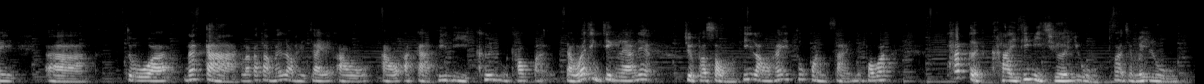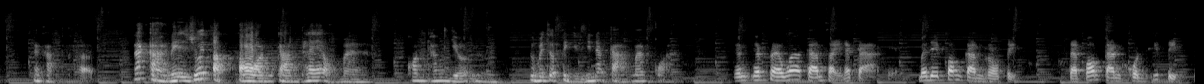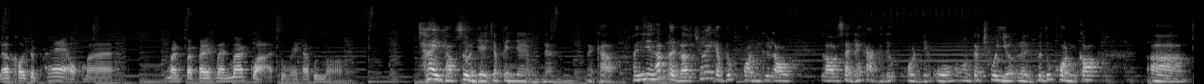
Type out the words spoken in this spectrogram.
ตัวหน้ากากแล้วก็ทำให้เราหายใจเอาเอาอากาศที่ดีขึ้นเข้าไป แต่ว่าจริง ๆ แล้วเนี่ยจุดประสงค์ที่เราให้ทุกคนใส่เนี่ยเพราะว่าถ้าเกิดใครที่มีเชื้ออยู่ก็อาจจะไม่รู้นะครับครับหน้ากากเนี่ยจะช่วยตัดตอนการแพร่ออกมาค่อนข้างเยอะเลยคือมันจะติดอยู่ที่หน้ากากมากกว่างั้นงั้นแปลว่าการใส่หน้ากากเนี่ยไม่ได้ป้องกันเราติด แต่ป้องกันคนที่ติดแล้วเขาจะแพร่ออกมา มันไปไปมันมากกว่าถูกไหมครับคุณหมอ ใช่ครับส่วนใหญ่จะเป็นอย่างนั้นนะครับเพราะฉะนั้นถ้าเกิดเราช่วยกับทุกคนคือเราเราใส่หน้ากากกับทุกคนเนี่ยโอ้มันก็ช่วยเยอะเลยคือทุกคนก็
